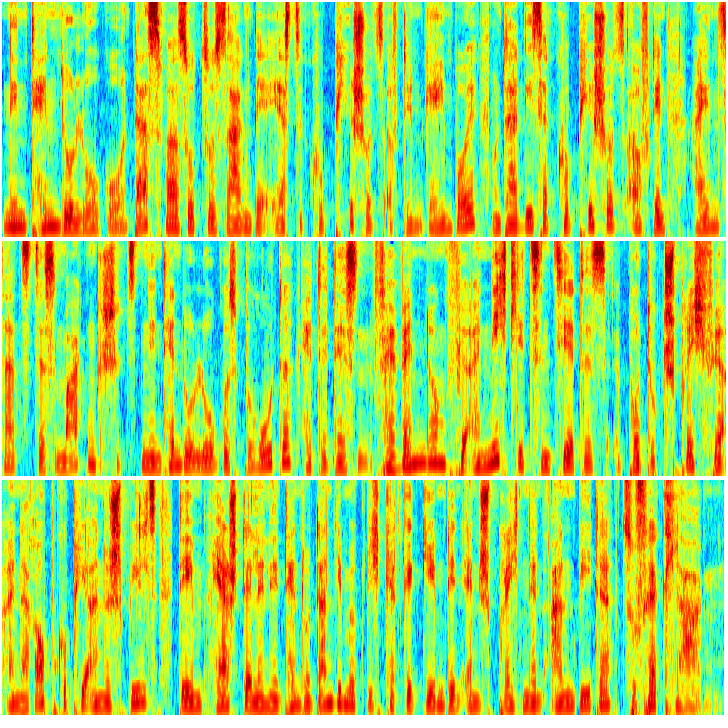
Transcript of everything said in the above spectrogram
Nintendo-Logo. Das war sozusagen der erste Kopierschutz auf dem Game Boy und da dieser Kopierschutz auf den Einsatz des markengeschützten Nintendo-Logos Logos beruhte, hätte dessen Verwendung für ein nicht lizenziertes Produkt, sprich für eine Raubkopie eines Spiels, dem Hersteller Nintendo dann die Möglichkeit gegeben, den entsprechenden Anbieter zu verklagen.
